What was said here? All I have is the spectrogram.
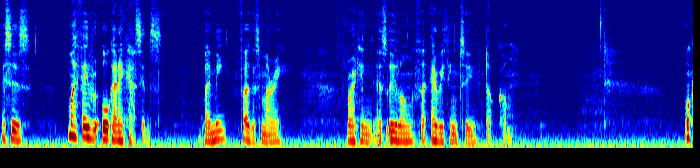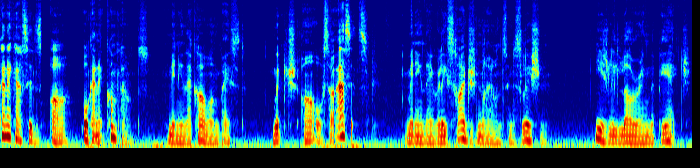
This is My Favourite Organic Acids by me, Fergus Murray, writing as oolong for everything2.com. Organic acids are organic compounds, meaning they're carbon based, which are also acids, meaning they release hydrogen ions in solution, usually lowering the pH.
